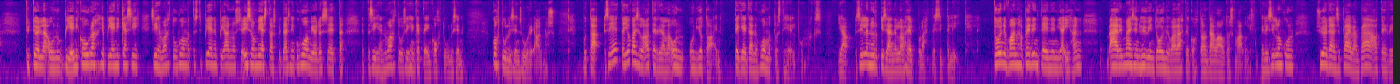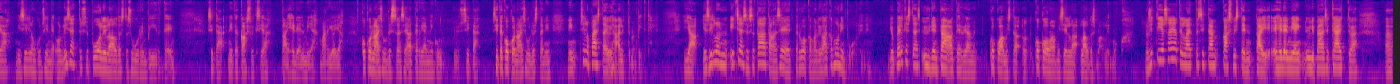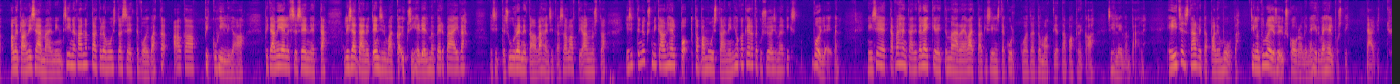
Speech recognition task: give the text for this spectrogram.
tytöllä on pieni koura ja pieni käsi, siihen mahtuu huomattavasti pienempi annos, ja iso mies taas pitäisi niinku huomioida se, että, että siihen mahtuu siihen käteen kohtuullisen, kohtuullisen suuri annos. Mutta se, että jokaisella aterialla on, on jotain, tekee tämän huomattavasti helpommaksi. Ja sillä nyrkkisäännöllä on helppo lähteä sitten liikkeelle. Toinen vanha perinteinen ja ihan äärimmäisen hyvin toimiva lähtökohta on tämä lautasmalli. Eli silloin kun syödään se päivän pääateria, niin silloin kun sinne on lisätty se puolilautasta suurin piirtein sitä, niitä kasviksia tai hedelmiä, marjoja, kokonaisuudessaan se aterian niin kuin sitä, sitä kokonaisuudesta, niin, niin silloin päästään jo ihan älyttömän pitkälle. Ja, ja silloin itse asiassa taataan se, että ruokavalio on aika monipuolinen. Jo pelkästään yhden pääaterian kokoamista, kokoamisella lautasmallin mukaan. No sitten jos ajatellaan, että sitä kasvisten tai hedelmien ylipäänsä käyttöä aletaan lisäämään, niin siinä kannattaa kyllä muistaa se, että voi vaikka alkaa pikkuhiljaa. Pitää mielessä sen, että lisätään nyt ensin vaikka yksi hedelmä per päivä ja sitten suurennetaan vähän sitä salaattiannosta. Ja sitten yksi, mikä on helppo tapa muistaa, niin joka kerta kun syö esimerkiksi voileivän, niin se, että vähentää niitä leikkeleiden määrää ja laittaakin siihen sitä kurkkua tai tomaattia tai paprikaa siihen leivän päälle. Ei itse asiassa tarvita paljon muuta. Silloin tulee jo se yksi kourallinen hirveän helposti täytettyä.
